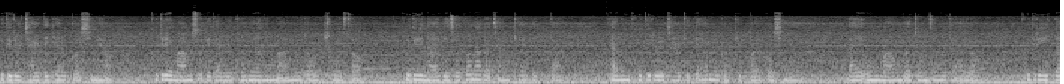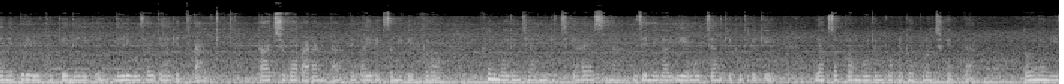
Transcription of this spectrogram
그들을 잘되게 할 것이며 그들의 마음속에 나를 경외하는 마음을 넣어 주어서 그들이 나에게서 떠나가지 않게 하겠다. 나는 그들을 잘되게 함으로 기뻐할 것이며 나의 온 마음과 정성을 다하여 그들이 이 땅에 뿌리를 굳게 내리게 내리고 살게 하겠다. 나 주가 말한다. 내가 이 백성에게 이토록 큰 모든 재앙을 미치게 하였으나 이제 내가 이에 못지않게 그들에게 약속한 모든 복을 베풀어 주겠다. 너희는 이,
